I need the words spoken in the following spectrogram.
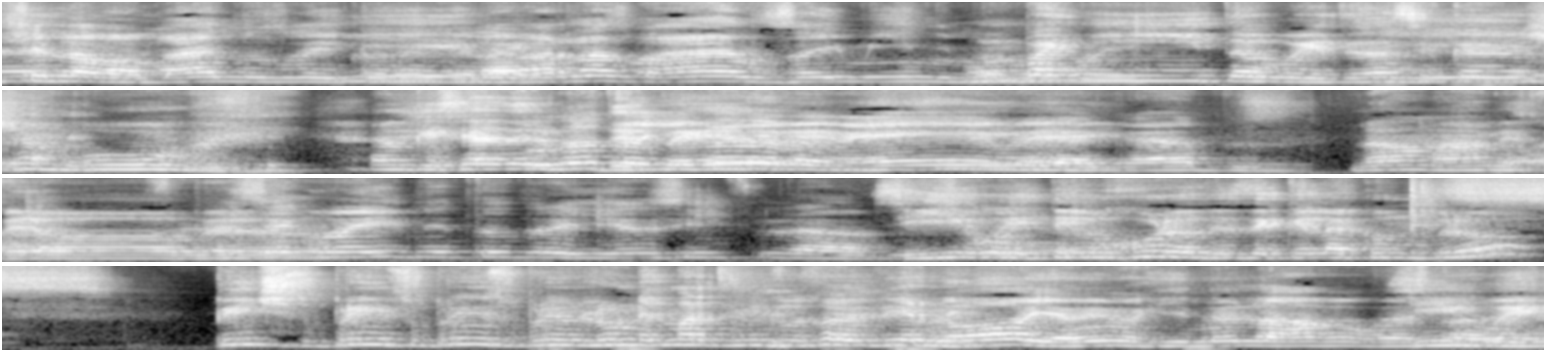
pinche lavamanos, güey, con el de lavar las manos, ahí mínimo. Un bañito, güey, te das Sí, acá güey. shampoo, güey. Aunque sea de toallita de perro. bebé, Sí, güey, acá, pues. No mames, pero, pero. ese güey neta traía siempre la. Sí, güey, te lo juro, desde que la compró. Pinche Supreme, Supreme, Supreme, lunes, martes, miércoles, jueves, viernes. No, ya me imagino el lavo, güey. Sí, güey.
